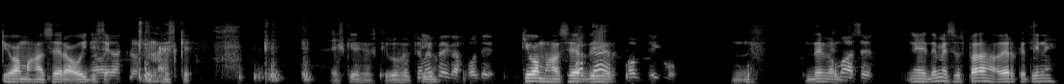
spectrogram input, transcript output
¿Qué vamos a hacer hoy? Dice, ya acá. es que, es que es asqueroso ¿Por el qué me tío. pegas? Joder. ¿Qué vamos a hacer? Dice, Joder, contigo. ¿Qué deme, vamos a hacer? eh, deme su espada, a ver qué tiene.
